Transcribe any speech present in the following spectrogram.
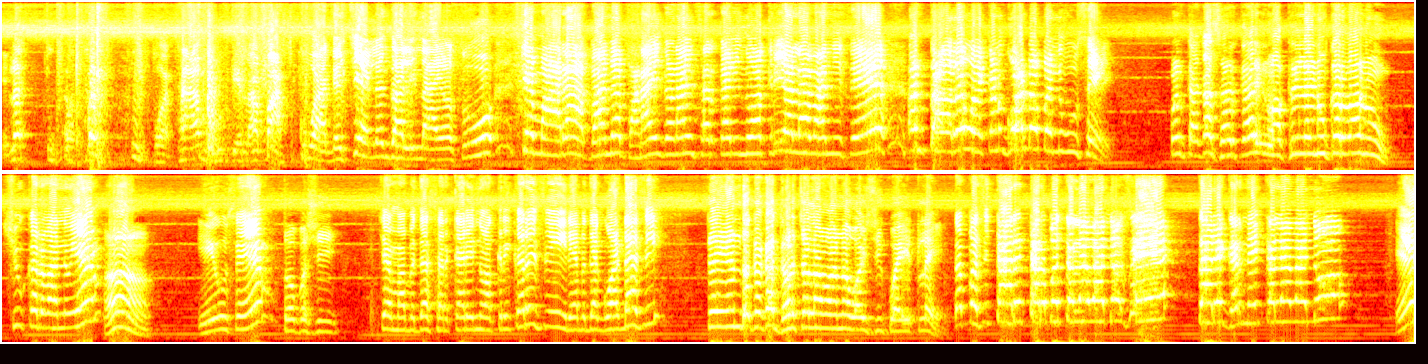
એટલે પોથા હું પેલા બાસ્કુ આગળ ચેલેન્જ આલીને આવ્યો છું કે મારા આભાને ભણાઈ ગણાઈ સરકારી નોકરી હલાવવાની છે અને તારે વાયકણ ગોડો બનવું છે. પણ કાકા સરકારી નોકરી લઈને કરવાનું? શું કરવાનું એમ? હા. એવું છે એમ? તો પછી? જેમાં બધા સરકારી નોકરી કરે છે રે બધા ગોડા છે. તે એમ તો કાકા ઘર ચલાવવાના હોય છે કોઈ એટલે. તો પછી તારે ટર્બો ચલાવવાનો છે? તારે ઘર નહીં ચલાવવાનું? હે?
